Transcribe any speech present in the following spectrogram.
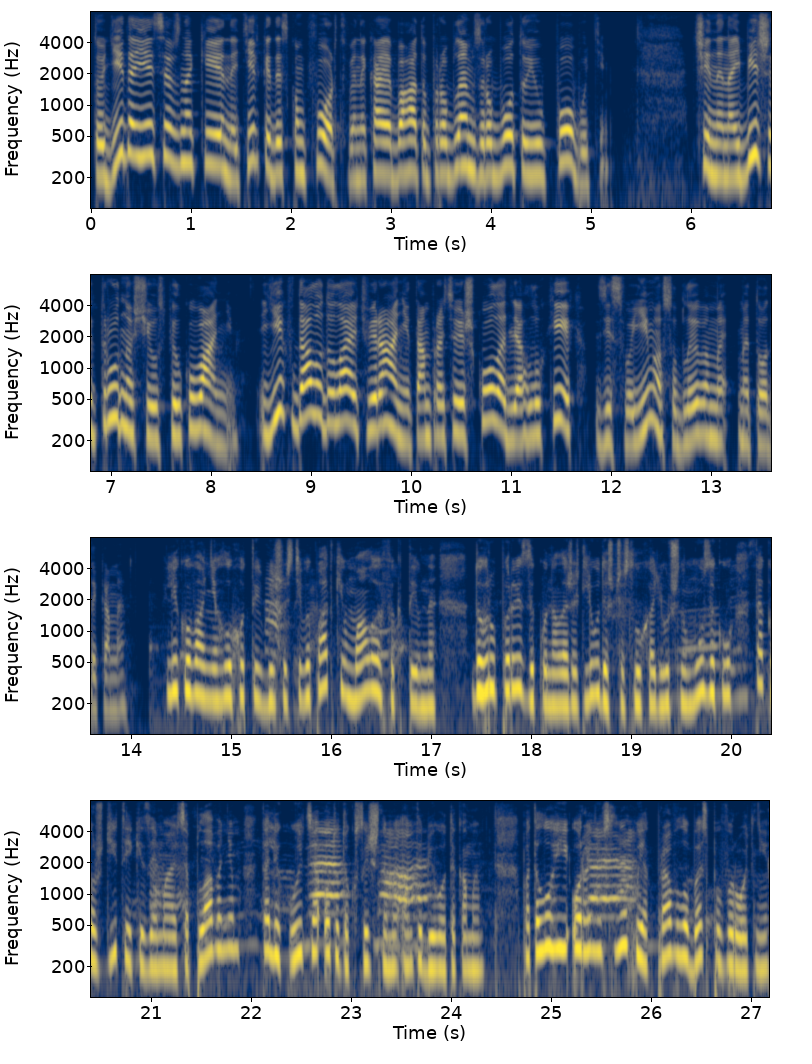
Тоді дається в знаки не тільки дискомфорт, виникає багато проблем з роботою в побуті. Чи не найбільші труднощі у спілкуванні? Їх вдало долають в Ірані. Там працює школа для глухих зі своїми особливими методиками. Лікування глухоти в більшості випадків малоефективне. До групи ризику належать люди, що слухають гучну музику, також діти, які займаються плаванням та лікуються ототоксичними антибіотиками. Патології органів слуху, як правило, безповоротні.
